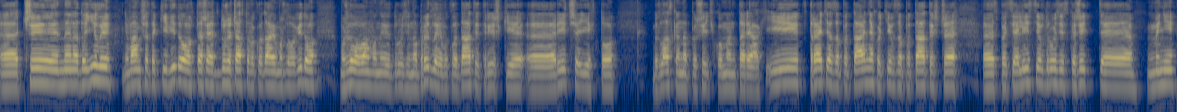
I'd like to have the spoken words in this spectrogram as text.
е, Чи не надоїли вам ще такі відео? Те, що я дуже часто викладаю, можливо, відео. Можливо, вам вони, друзі, набридли викладати трішки е, рідше їх, то, будь ласка, напишіть в коментарях. І третє запитання. Хотів запитати ще спеціалістів, друзі. Скажіть мені,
